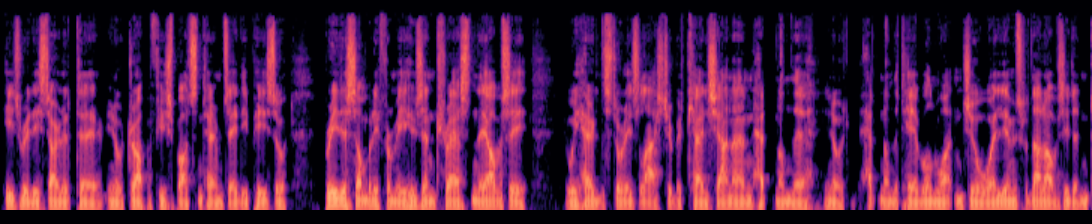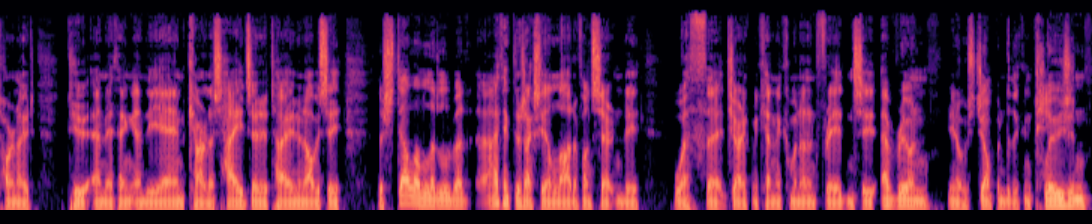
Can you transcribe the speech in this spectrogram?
He's really started to, you know, drop a few spots in terms of ADP. So Breida is somebody for me who's interesting. They obviously, we heard the stories last year about Kyle Shanahan hitting on the you know hitting on the table and wanting Joe Williams, but that obviously didn't turn out to anything in the end. Carlos Hyde's out of town, and obviously there's still a little bit. I think there's actually a lot of uncertainty with uh, Jerick McKinnon coming in and free agency. Everyone you know is jumping to the conclusion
